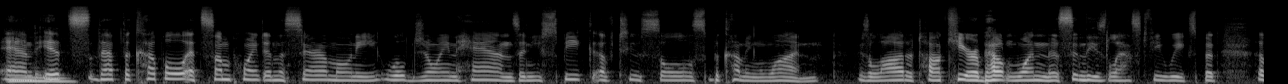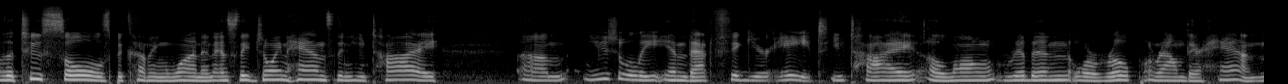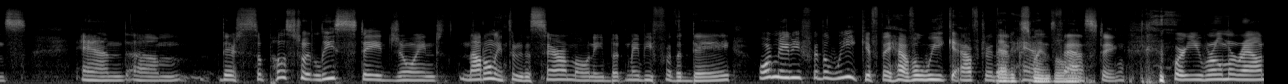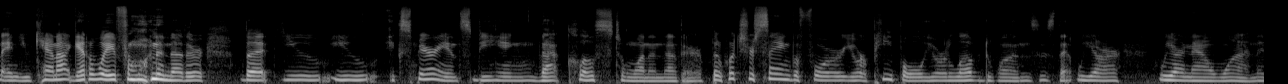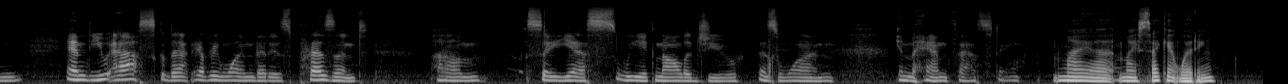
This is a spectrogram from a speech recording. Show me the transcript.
And Mm. it's that the couple at some point in the ceremony will join hands, and you speak of two souls becoming one. There's a lot of talk here about oneness in these last few weeks, but of the two souls becoming one. And as they join hands, then you tie, um, usually in that figure eight, you tie a long ribbon or rope around their hands. And um, they're supposed to at least stay joined not only through the ceremony, but maybe for the day or maybe for the week if they have a week after That that, hand fasting, where you roam around and you cannot get away from one another, but you you experience being that close to one another. But what you're saying before your people, your loved ones, is that we are we are now one, and and you ask that everyone that is present um, say yes, we acknowledge you as one in the hand fasting. My uh, my second wedding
